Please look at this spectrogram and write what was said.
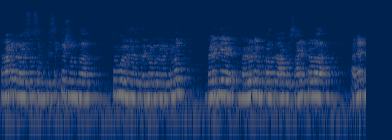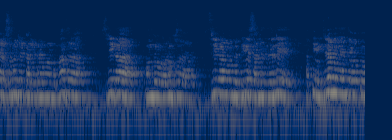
ಕರ್ನಾಟಕ ರಾಜ್ಯೋತ್ಸವ ಸಮಿತಿ ಸಂಕೇಶ್ವರದ ತುಂಬ ಧನ್ಯವಾದಗಳು ಹೇಳ್ತೇವೆ. ಬೆಳಗ್ಗೆ ಮೆರವಣಿಗೆ ಮುಖಾಂತರ ಹಾಗೂ ಸಾಯಂಕಾಲ ಅನೇಕ ರಸಮಂಜ ಕಾರ್ಯಕ್ರಮಗಳ ಮುಖಾಂತರ ಶ್ರೀಗಳ ಒಂದು ಅನುಭವ ಶ್ರೀಗಳ ಒಂದು ದಿವ್ಯ ಸಾನ್ನಿಧ್ಯದಲ್ಲಿ ಅತಿ ವಿಜೃಂಭಣೆಯಿಂದ ಇವತ್ತು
